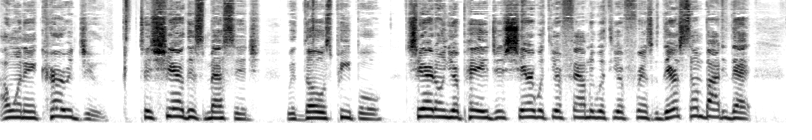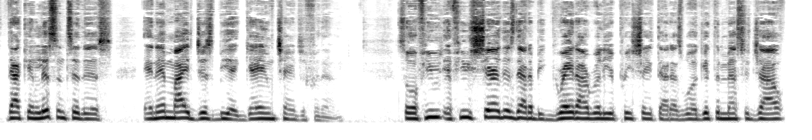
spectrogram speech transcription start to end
I want to encourage you to share this message with those people. Share it on your pages, share it with your family, with your friends. There's somebody that that can listen to this and it might just be a game changer for them. So if you if you share this, that'll be great. I really appreciate that as well. Get the message out.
